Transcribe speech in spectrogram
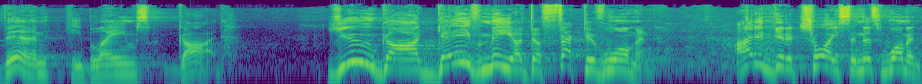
then he blames God. You, God, gave me a defective woman. I didn't get a choice in this woman.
